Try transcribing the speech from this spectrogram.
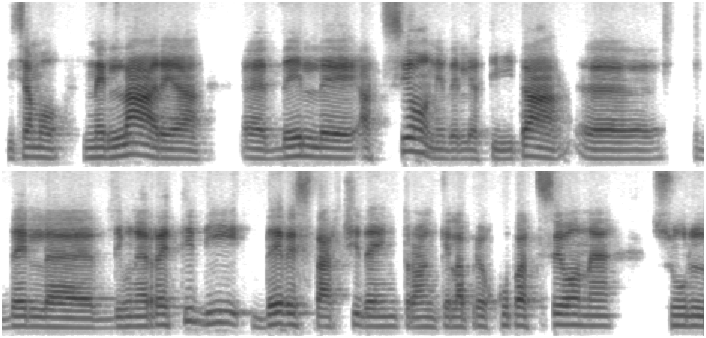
diciamo nell'area eh, delle azioni, delle attività eh, del, di un RTD deve starci dentro anche la preoccupazione sul,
